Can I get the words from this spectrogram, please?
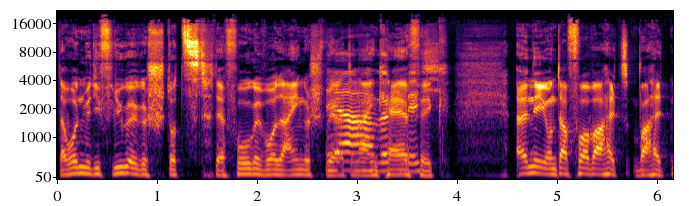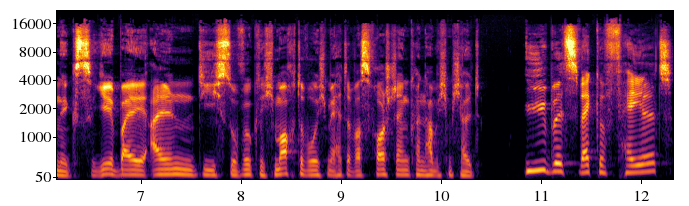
da wurden mir die Flügel gestutzt. Der Vogel wurde eingesperrt Ja, in einen wirklich. Käfig. Äh, nee, und davor war halt, war halt nix. Je bei allen, die ich so wirklich mochte, wo ich mir hätte was vorstellen können, habe ich mich halt übelst weggefailt.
